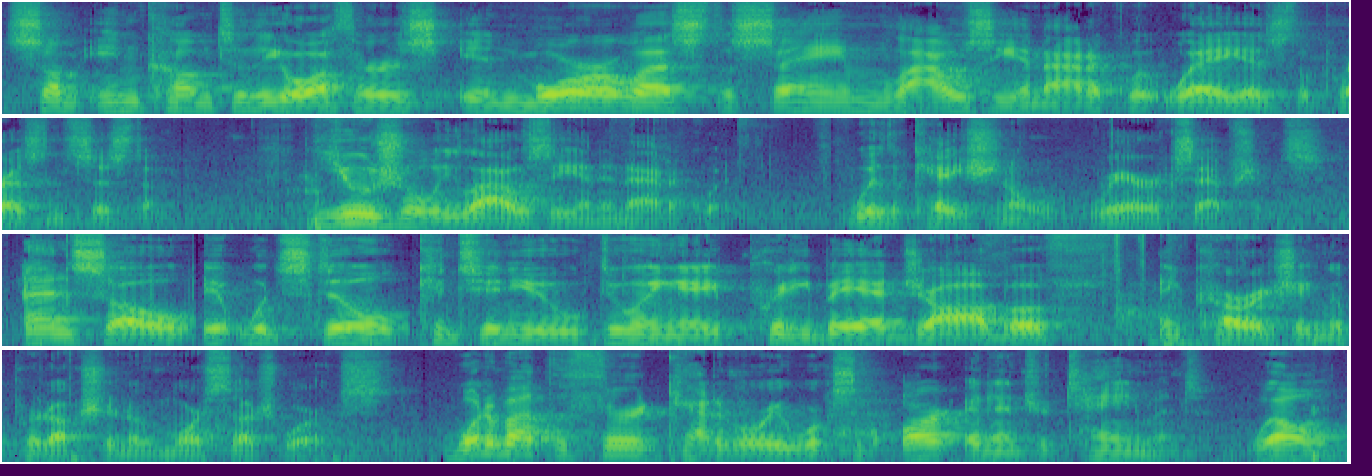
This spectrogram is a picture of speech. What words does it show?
some income to the authors in more or less the same lousy, inadequate way as the present system. Usually lousy and inadequate with occasional rare exceptions. And so it would still continue doing a pretty bad job of encouraging the production of more such works. What about the third category, works of art and entertainment? Well,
